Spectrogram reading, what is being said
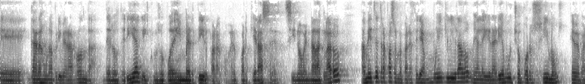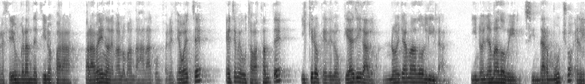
eh, ganas una primera ronda de lotería que incluso puedes invertir para coger cualquier asset si no ves nada claro. A mí este traspaso me parecería muy equilibrado, me alegraría mucho por Simmons, que me parecería un gran destino para, para Ben, además lo mandas a la conferencia oeste. Este me gusta bastante y creo que de lo que ha llegado, no llamado Lillard y no llamado Bill, sin dar mucho, el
